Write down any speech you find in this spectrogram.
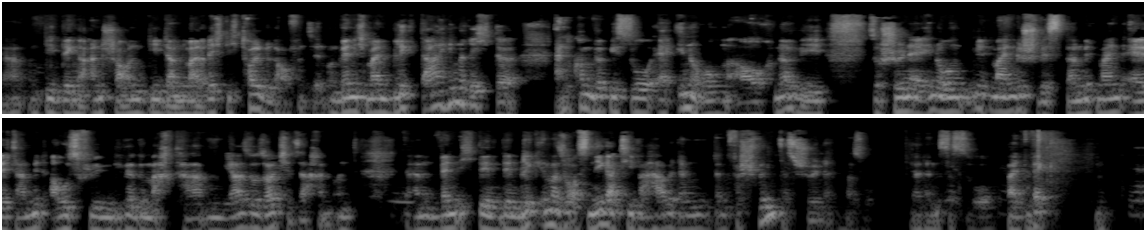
ja, und die Dinge anschauen, die dann mal richtig toll gelaufen sind. Und wenn ich meinen Blick dahin richte, dann kommen wirklich so Erinnerungen auch, ne, wie so schöne Erinnerungen mit meinen Geschwistern, mit meinen Eltern, mit Ausflügen, die wir gemacht haben, ja, so solche Sachen. Und ähm, wenn ich den, den Blick immer so aufs Negative habe, dann, dann verschwimmt das Schöne immer so. Ja, dann ist das so weit weg. Ja.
